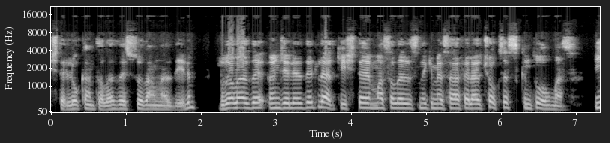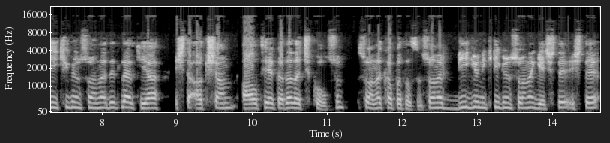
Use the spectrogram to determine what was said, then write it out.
işte lokantalar, restoranlar diyelim. Buralarda önceleri dediler ki işte masalar arasındaki mesafeler çoksa sıkıntı olmaz. Bir iki gün sonra dediler ki ya işte akşam 6'ya kadar açık olsun sonra kapatılsın. Sonra bir gün iki gün sonra geçti işte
